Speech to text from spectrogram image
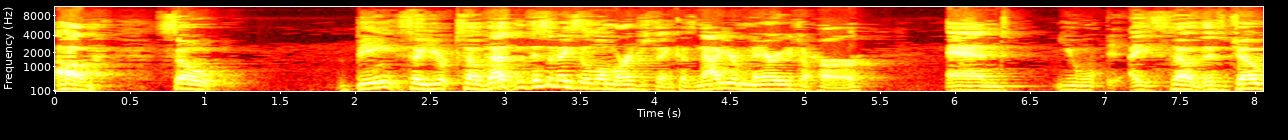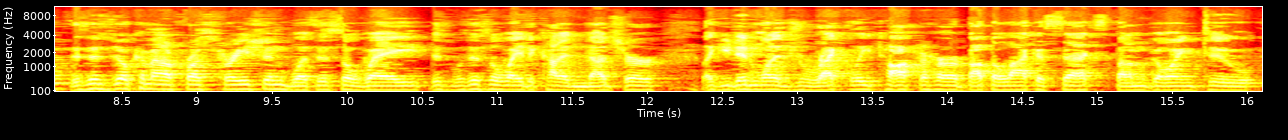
Um, so being so you're so that this makes it a little more interesting because now you're married to her, and you I- so this joke does this joke come out of frustration? Was this a way? This was this a way to kind of nudge her? Like you didn't want to directly talk to her about the lack of sex, but I'm going to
